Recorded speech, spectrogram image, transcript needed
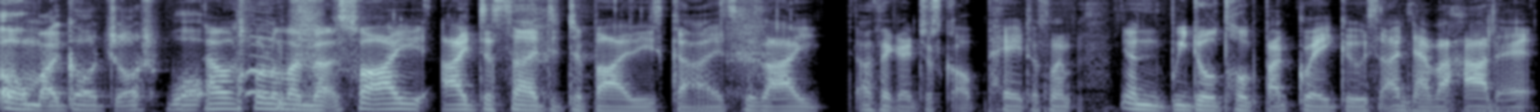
oh my god, Josh, what? That was one of my mo- so I I decided to buy these guys because I I think I just got paid or something, and we'd all talk about Grey Goose. I never had it,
